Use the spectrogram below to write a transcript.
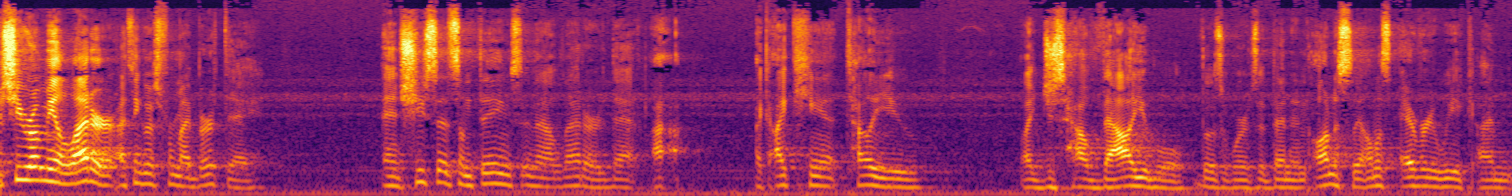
She wrote me a letter. I think it was for my birthday, and she said some things in that letter that I, like I can't tell you, like just how valuable those words have been. And honestly, almost every week I'm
